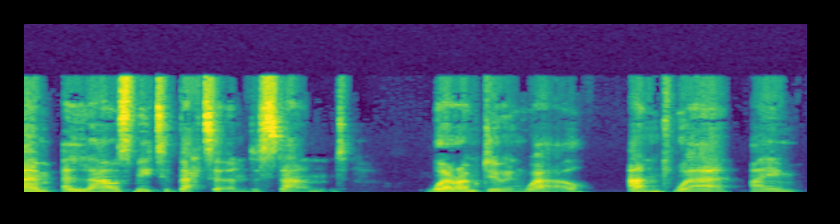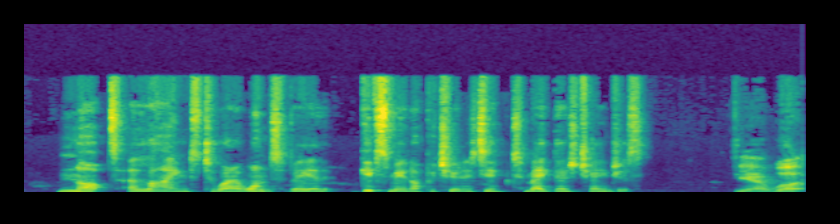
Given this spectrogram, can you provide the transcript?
um, allows me to better understand where I'm doing well and where I'm not aligned to where I want to be. It gives me an opportunity to make those changes. Yeah, well,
